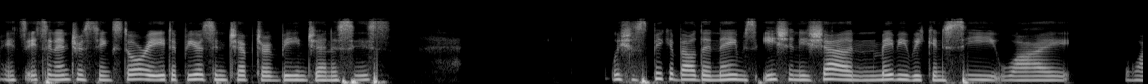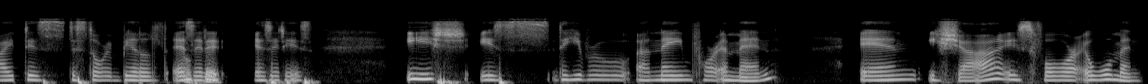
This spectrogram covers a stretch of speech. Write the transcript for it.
It's it's an interesting story. It appears in chapter B in Genesis. We should speak about the names Ish and Isha, and maybe we can see why why it is the story built as Okay. it as it is. Ish is the Hebrew uh, name for a man, and Isha is for a woman.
